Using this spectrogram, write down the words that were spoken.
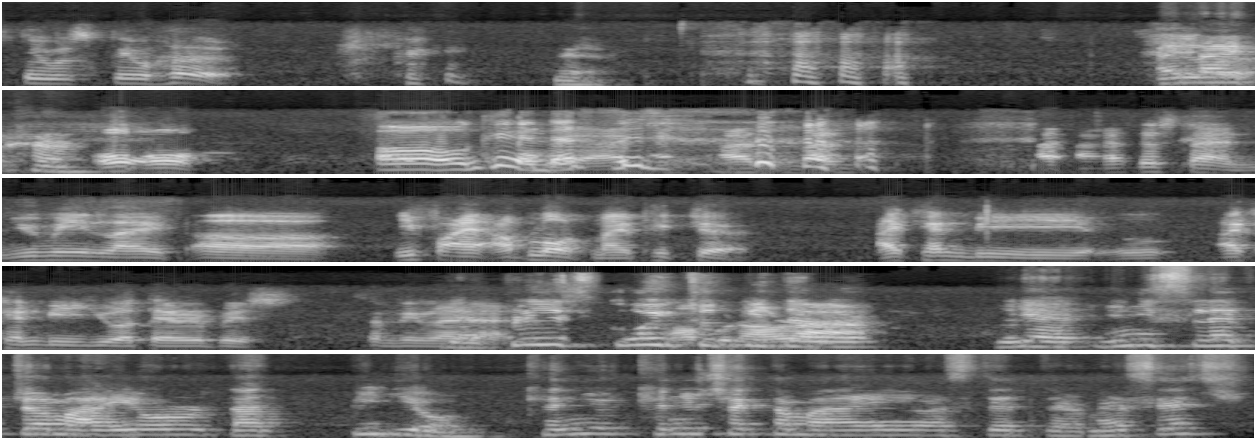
Still, still her. yeah. I like her. Oh, oh. Oh, okay, Okay, that's I, it. I, I, I understand. You mean like uh, if I upload my picture, I can be I can be your therapist, something like Yeah, that. please going to Open be aura. the yeah unislab.io that video. Can you can you check the my what's that the message?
